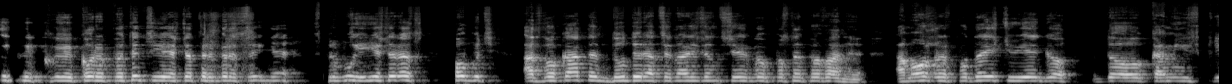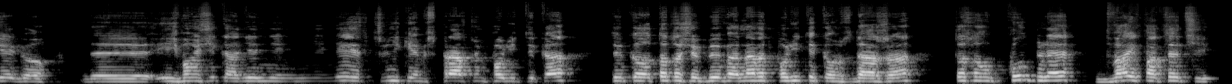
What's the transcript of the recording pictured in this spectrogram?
tych korepetycji jeszcze perwersyjnie spróbuję jeszcze raz pobyć adwokatem Dudy, racjonalizując jego postępowanie. A może w podejściu jego do Kamińskiego yy, i Wąsika nie, nie, nie- jest czynnikiem sprawczym polityka, tylko to, co się bywa, nawet politykom zdarza, to są kumple, dwaj faceci,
